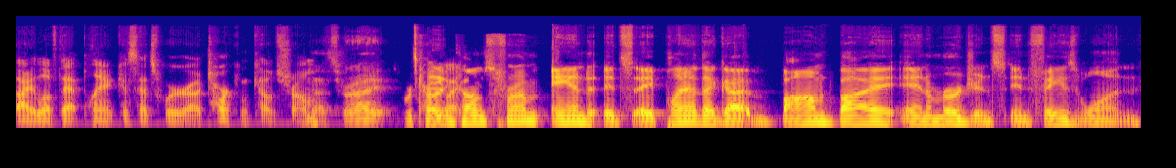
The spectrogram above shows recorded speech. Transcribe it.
i love that planet because that's where uh, tarkin comes from That's right. Return Anyway. comes from, and it's a planet that got bombed by an emergence in phase one.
